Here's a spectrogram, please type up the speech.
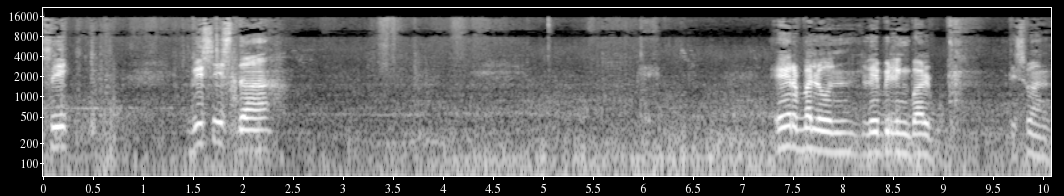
See? This is the air balloon leveling bulb. This one.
